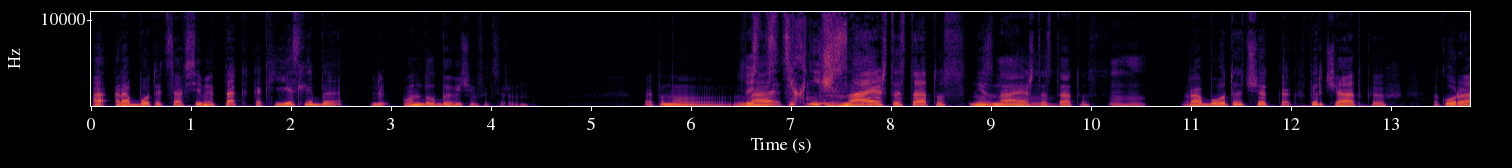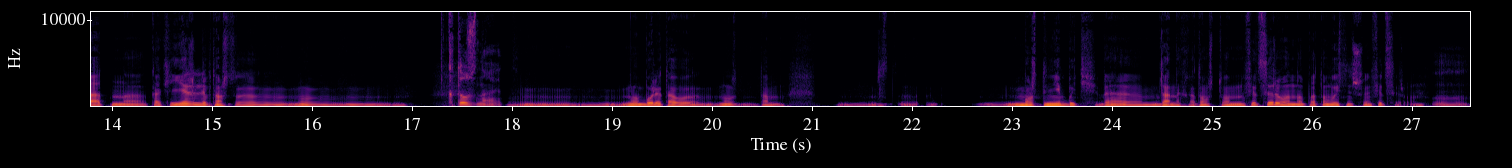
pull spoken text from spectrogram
а работать со всеми так, как если бы он был бы ВИЧ-инфицирован. Поэтому зна... технически. знаешь ты статус, не знаешь угу. ты статус. Угу. Работает человек как в перчатках, аккуратно, как ежели, потому что ну, кто знает. Ну, более того, ну, там может и не быть да, данных о том, что он инфицирован, но потом выяснится, что инфицирован. Угу.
